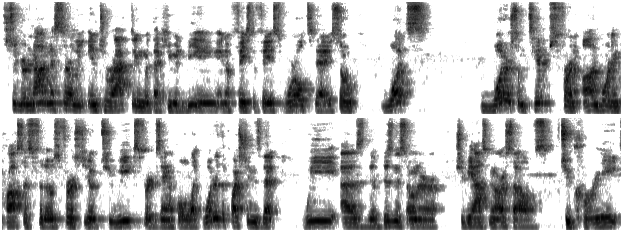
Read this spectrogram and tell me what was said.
So you're not necessarily interacting with that human being in a face-to-face world today. So what's what are some tips for an onboarding process for those first, you know, two weeks, for example? Like what are the questions that we as the business owner should be asking ourselves to create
